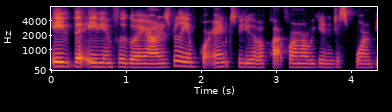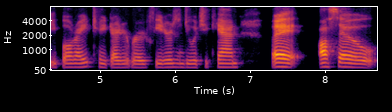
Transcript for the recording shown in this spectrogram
the avian flu going on is really important because we do have a platform where we can just warn people, right? Take down your bird feeders and do what you can. But also,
